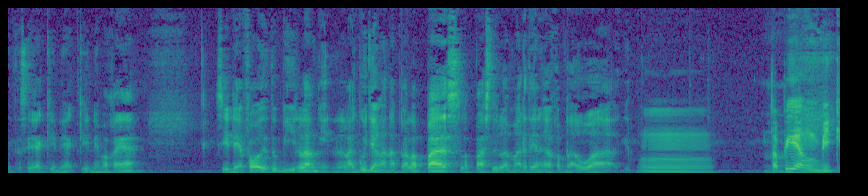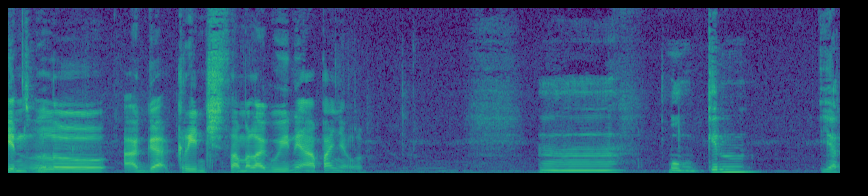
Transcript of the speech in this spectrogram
gitu saya yakin yakin makanya si Devo itu bilang ini lagu jangan sampai lepas lepas itu dalam artian nggak ke bawah gitu Hmm. Tapi yang bikin lo agak cringe sama lagu ini apanya lo? Hmm, mungkin ya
